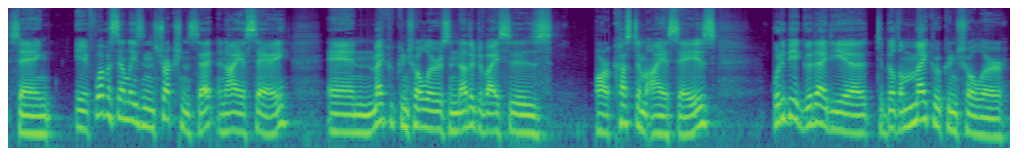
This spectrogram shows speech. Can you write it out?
saying, if WebAssembly is an instruction set, an ISA, and microcontrollers and other devices are custom ISAs, would it be a good idea to build a microcontroller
